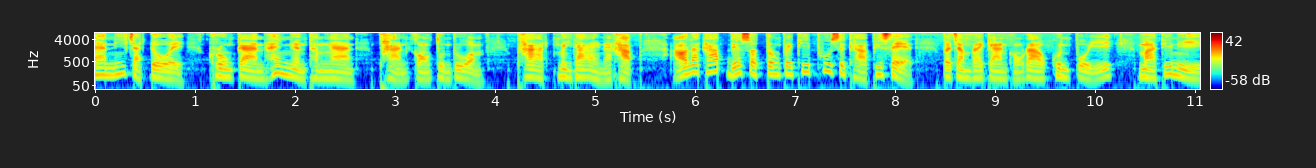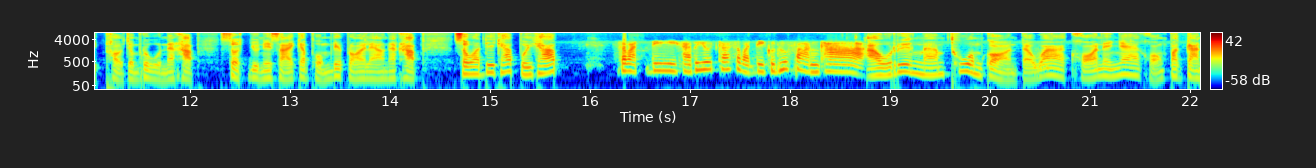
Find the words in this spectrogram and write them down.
งานนี้จัดโดยโครงการให้เงินทำงานผ่านกองทุนรวม พลาดไม่ได้นะครับ เอาละครับ เดี๋ยวสดตรงไปที่ผู้สื่อข่าวพิเศษ ประจำรายการของเราคุณปุ๋ย มาที่นีเผ่าจำรูนนะครับ สดอยู่ในสายกับผมเรียบร้อยแล้วนะครับ สวัสดีครับปุ๋ยครับ สวัสดีค่ะพี่ยุทธค่ะสวัสดีคุณผู้ฟังค่ะ เอาเรื่องน้ำท่วมก่อน แต่ว่าขอในแง่ของประกัน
